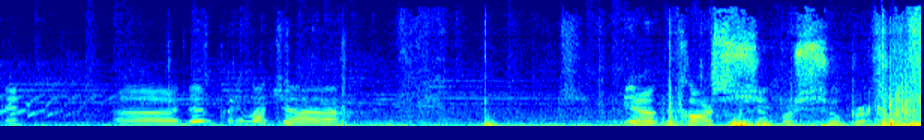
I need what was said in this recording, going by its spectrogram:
Okay. Uh, then pretty much, uh, you know, the car's super, super clean.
